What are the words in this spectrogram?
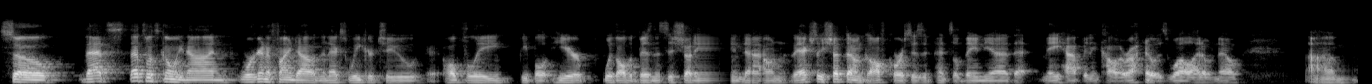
So that's that's what's going on. We're going to find out in the next week or two. Hopefully, people here with all the businesses shutting down. They actually shut down golf courses in Pennsylvania. That may happen in Colorado as well. I don't know, um,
